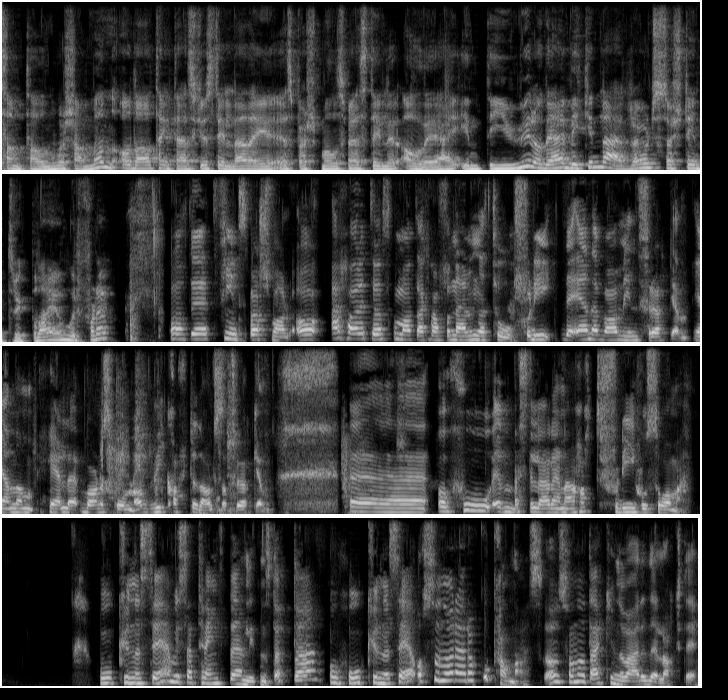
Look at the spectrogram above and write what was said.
samtalen vår sammen. Og da tenkte jeg skulle stille deg det spørsmålet som jeg stiller alle jeg intervjuer. Og det er hvilken lærer har gjort størst inntrykk på deg, og hvorfor det? Og det er et fint spørsmål. Og jeg har et ønske om at jeg kan få nevne to. fordi det ene var min frøken gjennom hele barneskolen, og vi kalte det altså frøken. Eh, og hun er den beste læreren jeg har hatt fordi hun så meg. Hun kunne se hvis jeg trengte en liten støtte, og hun kunne se også når jeg rakk opp handa, sånn at jeg kunne være delaktig.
